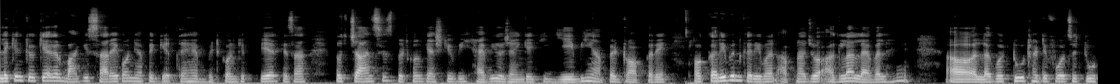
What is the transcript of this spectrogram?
लेकिन क्योंकि अगर बाकी सारे कॉइन यहाँ पे गिरते हैं बिटकॉइन के पेयर के साथ तो चांसेस बिटकॉइन कैश की भी हैवी हो जाएँगे कि ये भी यहाँ पर ड्रॉप करें। और करीबन करीबन अपना जो अगला लेवल है लगभग टू से टू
